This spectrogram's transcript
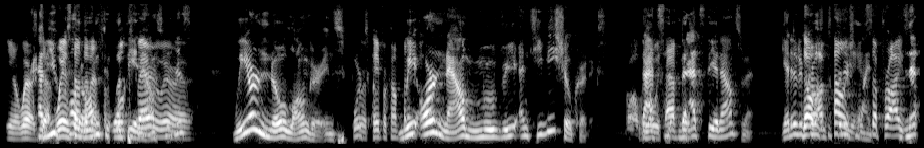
You know where? Have you where's caught on to what the Wilkes-Barre? announcement Where- is? We are no longer in sports. paper company. We are now movie and TV show critics. Well, That's always have been. that's the announcement. Get it across No, I'm the telling you, line. it's surprising. Net-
